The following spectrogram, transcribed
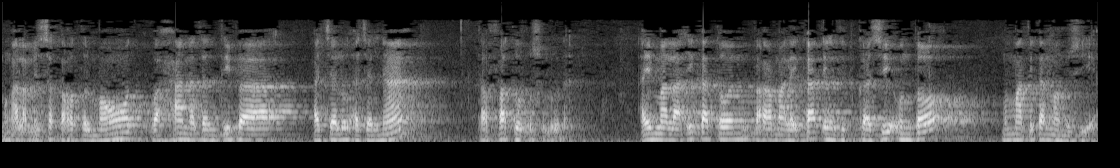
mengalami sakaratul maut wahana dan tiba ajalu ajalna tafatu rusuluna ay malaikatun para malaikat yang ditugasi untuk mematikan manusia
